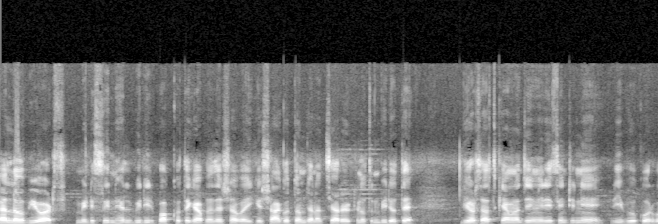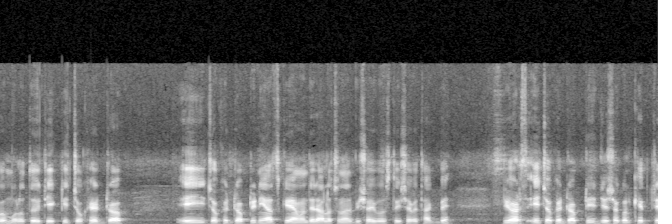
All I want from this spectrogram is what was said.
হ্যালো ভিউয়ার্স মেডিসিন হেলবিডির পক্ষ থেকে আপনাদের সবাইকে স্বাগতম জানাচ্ছি আরও একটি নতুন ভিডিওতে। ভিউয়ার্স আজকে আমরা যে মেডিসিনটি নিয়ে রিভিউ করব, মূলত এটি একটি চোখের ড্রপ এই চোখের ড্রপটি নিয়ে আজকে আমাদের আলোচনার বিষয়বস্তু হিসেবে থাকবে। ভিউয়ার্স এই চোখের ড্রপটি যে সকল ক্ষেত্রে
